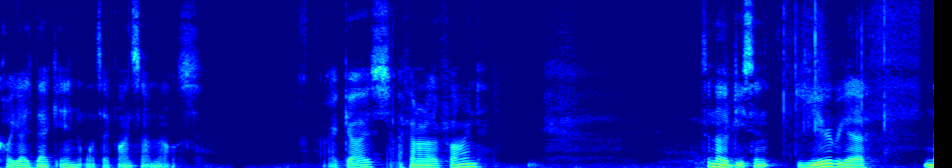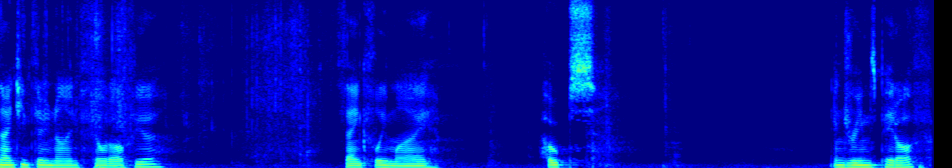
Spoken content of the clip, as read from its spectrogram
call you guys back in once I find something else. Alright guys, I found another find. It's another decent year. We got a 1939 Philadelphia. Thankfully, my hopes and dreams paid off.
